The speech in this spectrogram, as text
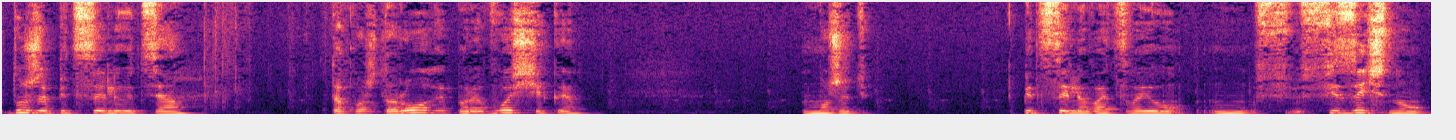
Дуже підсилюються також дороги, перевозчики. Можуть підсилювати свою фізичну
